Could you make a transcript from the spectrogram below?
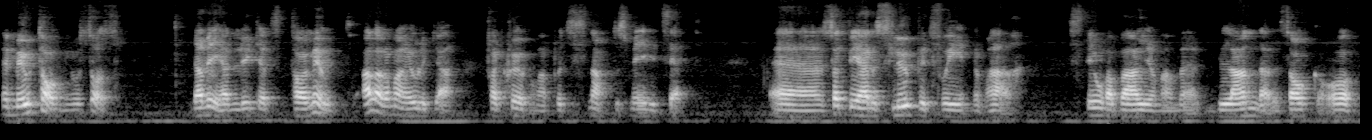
en mottagning hos oss där vi hade lyckats ta emot alla de här olika fraktionerna på ett snabbt och smidigt sätt. Eh, så att vi hade sluppit få in de här stora baljorna med blandade saker. Och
